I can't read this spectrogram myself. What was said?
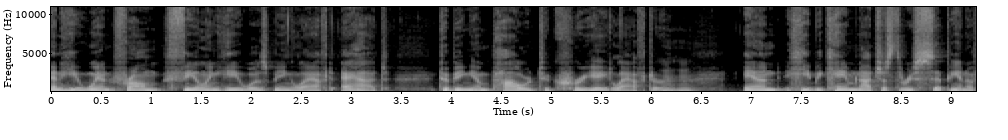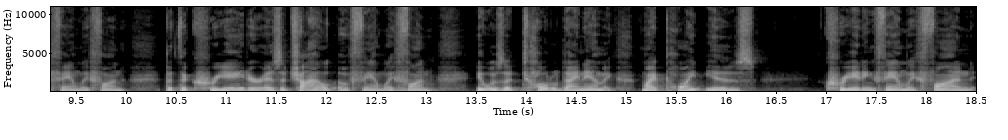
And he went from feeling he was being laughed at to being empowered to create laughter. And he became not just the recipient of family fun, but the creator as a child of family fun. It was a total dynamic. My point is creating family fun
